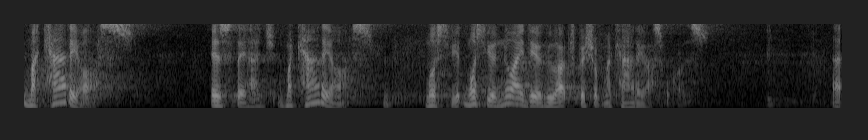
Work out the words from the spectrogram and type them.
Makarios, is the Makarios. Most of, you, most of you have no idea who Archbishop Makarios was. Uh,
